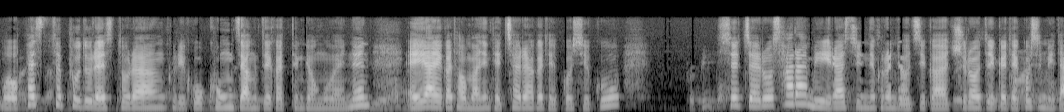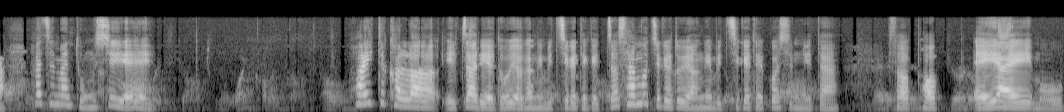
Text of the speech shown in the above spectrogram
뭐 패스트푸드 레스토랑 그리고 공장들 같은 경우에는 AI가 더 많이 대체를 하게 될 것이고 실제로 사람이 일할 수 있는 그런 여지가 줄어들게 될 것입니다. 하지만 동시에 화이트 칼라 일자리에도 영향을 미치게 되겠죠. 사무직에도 영향을 미치게 될 것입니다. 그래서 법, AI 뭐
